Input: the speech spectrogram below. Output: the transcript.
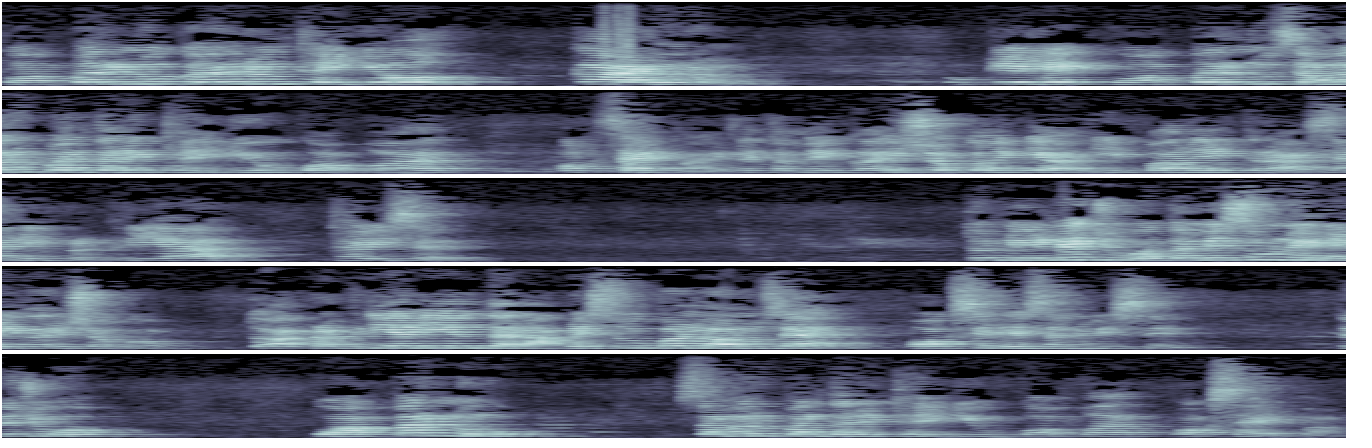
કોપરનો કયો રંગ થઈ ગયો? કાળો રંગ. ઓકે, એટલે કોપરનું સમરૂપાંતરિત થઈ ગયું કોપર ઓક્સાઇડમાં. એટલે તમે કહી શકો કે અહીં પણ એક રાસાયણિક પ્રક્રિયા થઈ છે. તો નિર્ણય જુઓ, તમે શું નિર્ણય કરી શકો? તો આ પ્રક્રિયાની અંદર આપણે શું ભણવાનું છે? ઓક્સિડેશન વિશે. તો જુઓ, કોપરનું સમરૂપાંતરિત થઈ ગયું કોપર ઓક્સાઇડમાં.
